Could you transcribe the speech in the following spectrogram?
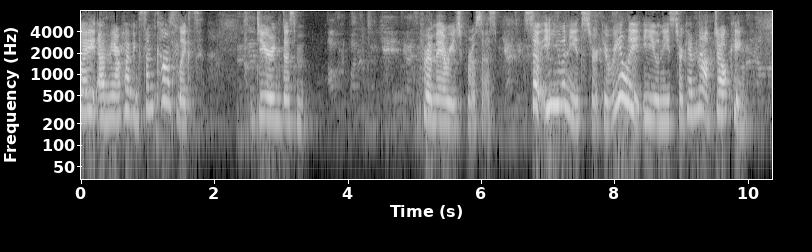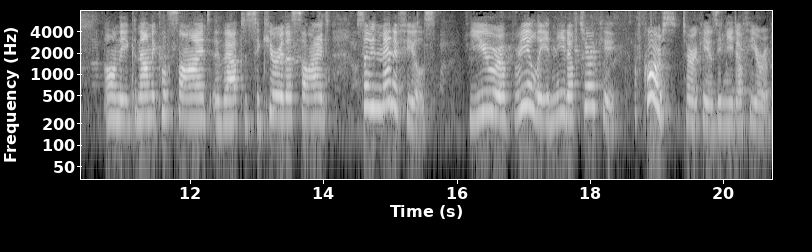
way, and we are having some conflicts during this pre-marriage process. So EU needs Turkey. Really, EU needs Turkey. I'm not joking. On the economical side, about the security side. So in many fields, Europe really in need of Turkey. Of course, Turkey is in need of Europe.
